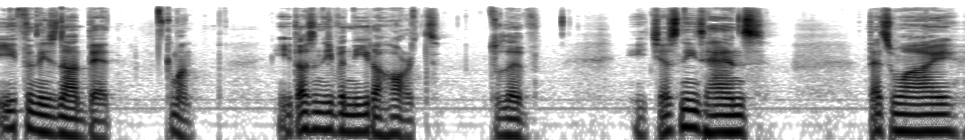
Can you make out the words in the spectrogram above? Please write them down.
Ethan is not dead. Come on. He doesn't even need a heart to live. He just needs hands. That's why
